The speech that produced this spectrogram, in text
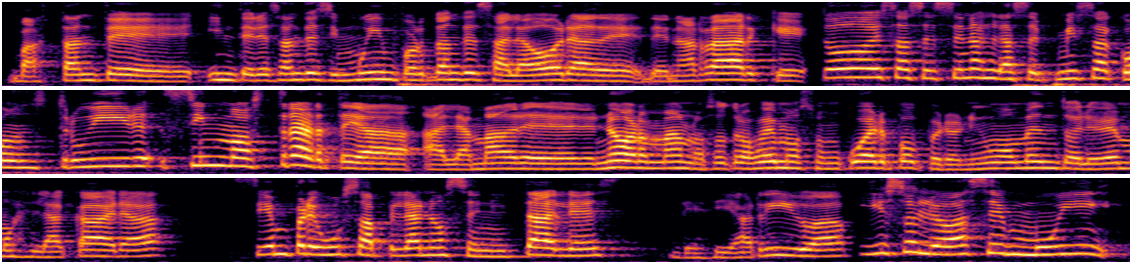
bastante interesantes y muy importantes a la hora de, narrar, que todas esas escenas las empieza a construir sin mostrarte a, a, la madre de Norman, nosotros vemos un cuerpo, pero en ningún momento le vemos la cara, siempre usa planos cenitales desde arriba. Y eso lo hace muy,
